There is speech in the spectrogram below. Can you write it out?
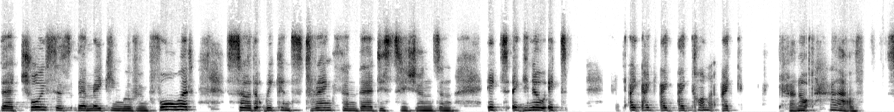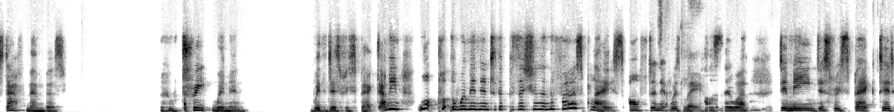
their choices they're making moving forward so that we can strengthen their decisions and it's you know it's i i i cannot i cannot have staff members who treat women with disrespect. I mean, what put the women into the position in the first place? Often exactly. it was because they were demeaned, disrespected,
